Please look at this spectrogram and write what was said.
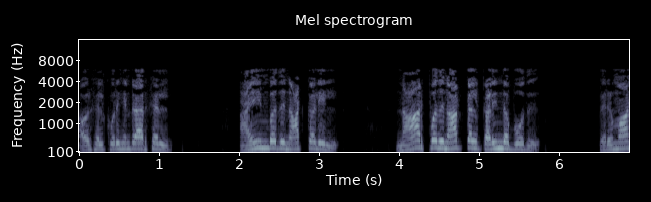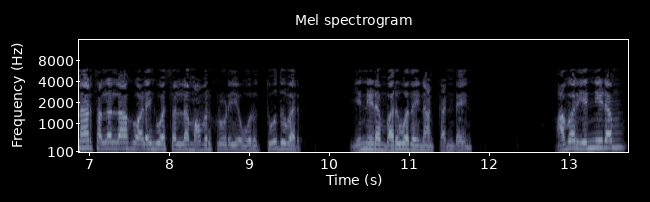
அவர்கள் கூறுகின்றார்கள் ஐம்பது நாட்களில் நாற்பது நாட்கள் கழிந்தபோது பெருமானார் சல்லல்லாஹு அலைஹுவ செல்லம் அவர்களுடைய ஒரு தூதுவர் என்னிடம் வருவதை நான் கண்டேன். அவர் என்னிடம்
